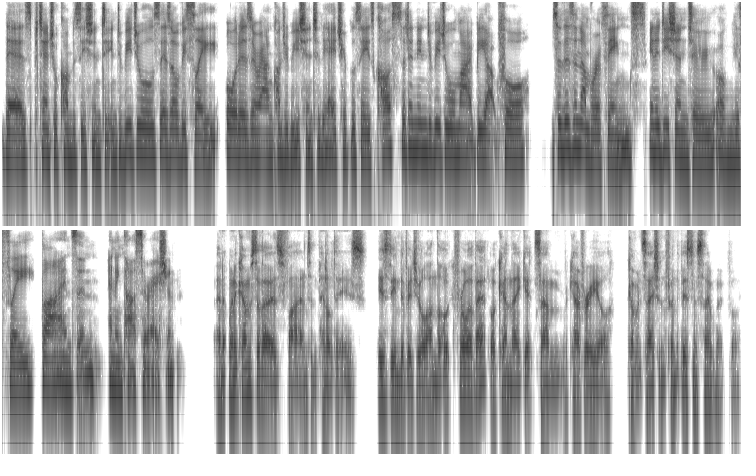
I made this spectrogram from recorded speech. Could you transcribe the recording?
there's potential composition to individuals. There's obviously orders around contribution to the ACCC's costs that an individual might be up for. So there's a number of things in addition to obviously fines and, and incarceration. And when it comes to those fines and penalties, is the individual on the hook for all of that or can they get some recovery or compensation from the business they work for?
